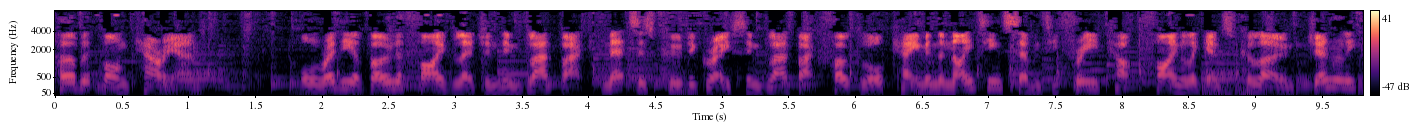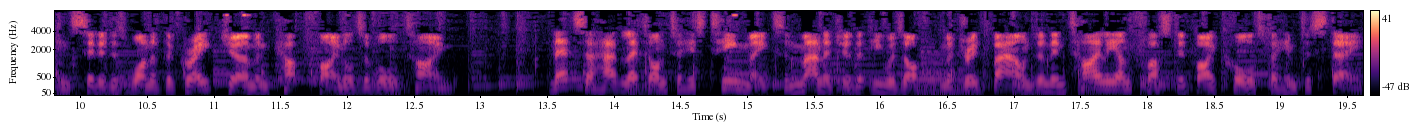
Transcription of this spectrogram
Herbert von Karajan. Already a bona fide legend in Gladbach, Netzer's coup de grace in Gladbach folklore came in the 1973 Cup final against Cologne, generally considered as one of the great German Cup finals of all time. Netzer had let on to his teammates and manager that he was off, Madrid bound and entirely unflustered by calls for him to stay.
